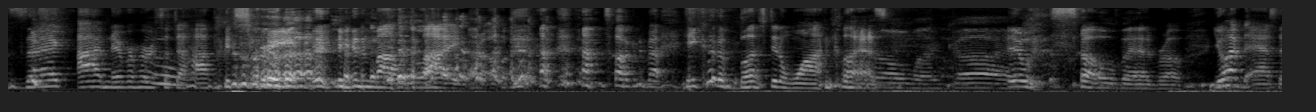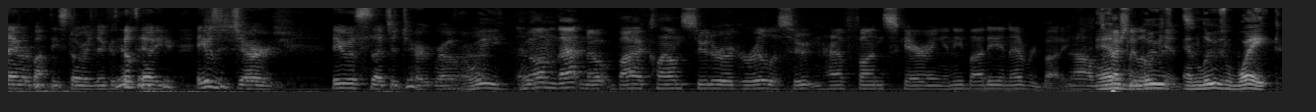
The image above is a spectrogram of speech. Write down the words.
Zach, I've never heard such a high pitched scream in my life, bro. I'm talking about he could have busted a wine glass. Oh my god. It was so bad, bro. You'll have to ask David about these stories, dude, because he'll tell you. He was a jerk. He was such a jerk, bro. We, And on that note, buy a clown suit or a gorilla suit and have fun scaring anybody and everybody. And Especially little lose kids. and lose weight.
